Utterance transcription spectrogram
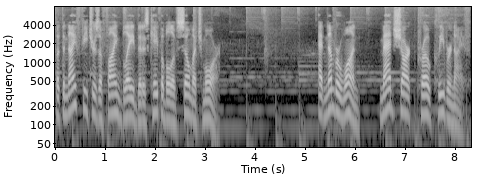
but the knife features a fine blade that is capable of so much more. At number 1. Mad Shark Pro Cleaver Knife.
